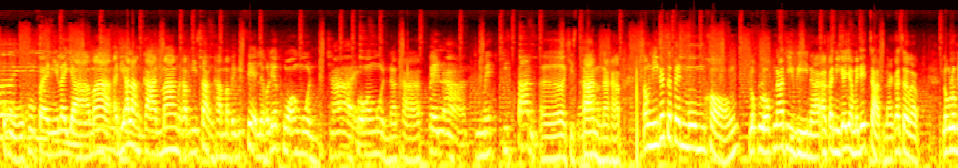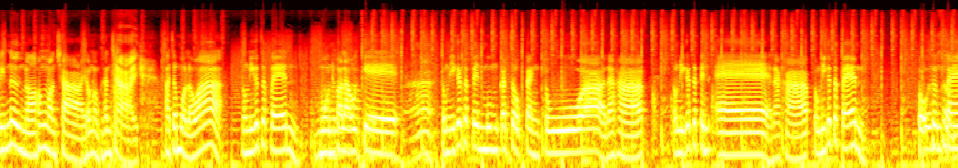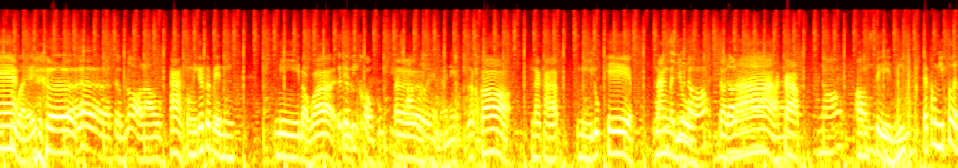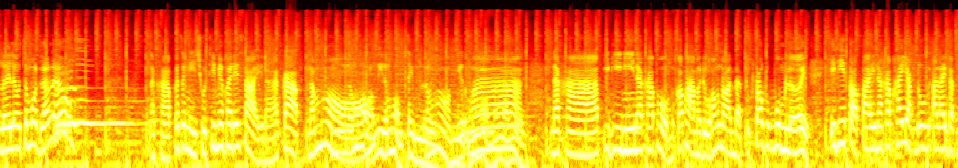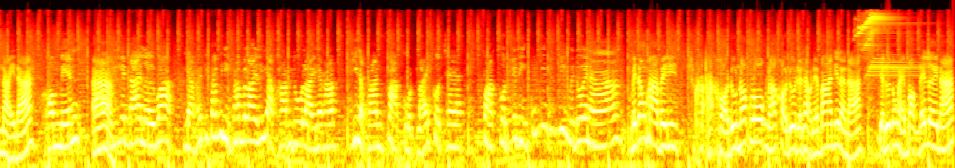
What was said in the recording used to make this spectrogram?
โอ้โหโคมไฟนี้ระยามาก อันนี้อลังการมากนะครับ นี่สั่งทำมาเป็นพิเศษเลยเขาเรียกพวงองุ่นใช่พวงองุ่นนะครับ เป็นอ่าเม็ดคริสตัลเออคริสตันนะครับ ตรงนี้ก็จะเป็นมุมของลกๆหน้าทีวีนะอะอันนี้ก็ยังไม่ได้จัดนะ ก็จะแบบลกๆนิดนึงเนาะห้องนอนชายห้องนอนท่านชาย อาจจะหมดแล้วว่า ตรงนี้ก็จะเป็นมุมคาราโอเกะอ่าตรงนี้ก็จะเป็นมุมกระจกแต่งตัวนะครับ ตรงนี้ก็จะเป็นแอร์นะครับ ตรงนี้ก็จะเป็นโต๊ะเครื่องแป้งสวยเอเอออเสริมหล่อเรา อะตรงนี้ก็จะเป็นมีแบบว่าก็จะมีของทุกชิ้นชักเลยเห็นไหมเนี่ยแล้วก็นะครับมีลูกเทพนั่งกันอยู่ชื่อน้องดอลลาร์ดอลลาร์กับน้องออมสิน และตรงนี้เปิดเลยเร็วจะหมดแล้วเร็วนะครับก็จะมีชุดที่ไม่ค่อยได้ใส่นะกับน้ำหอมีมน้ำหอมมีน้ำหอมเต็มเลยน้ำหอมเยอะมาน้ำหอทั้งนั้นกเลย นะครับ EP นี้นะครับผมก็พามาดูห้องนอนแบบทุกซอกทุกมุมเลย EP ต่อไปนะครับใครอยากดูอะไรแบบไหนนะ คอมเมนต์อ่านี้กันได้เลยว่าอยากให้พี่ตั้มพี่หนิงทำอะไรหรืออยากพาไปดูอะไรนะครับ ที่สำคัญฝากกดไลค์กดแชร์ ฝากกดกระดิ่งกุ้งกิ้งกุ้งกิ้งไปด้วยนะ ไม่ต้องพาไปขอดูนอกโลกนะ ขอดูแถวๆในบ้านนี่แหละนะ อย่าดูตรงไหนบอกได้เลยนะ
